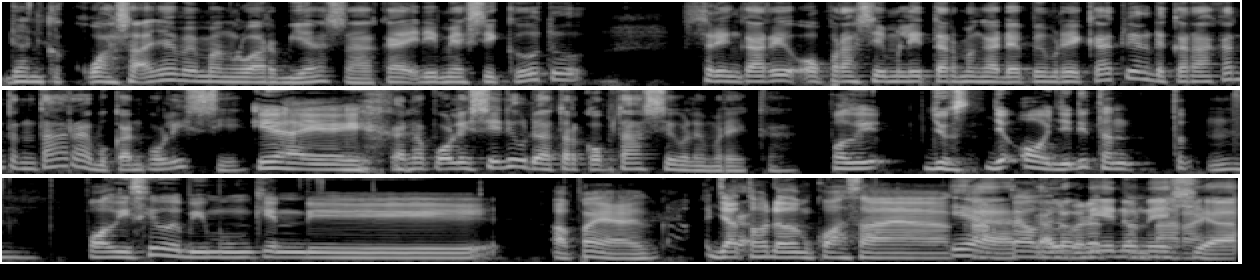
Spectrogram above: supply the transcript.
dan kekuasaannya memang luar biasa. Kayak di Meksiko tuh sering kali operasi militer menghadapi mereka itu yang dikerahkan tentara bukan polisi. Iya iya iya. Karena polisi ini udah terkooptasi oleh mereka. Poli just oh jadi ten- te- Hmm. polisi lebih mungkin di apa ya jatuh dalam kuasa Ya, kartel kalau di tentara. Indonesia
